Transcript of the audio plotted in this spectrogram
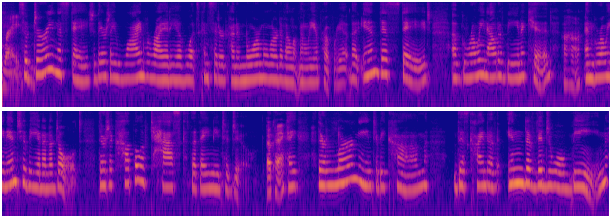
Right. So during this stage, there's a wide variety of what's considered kind of normal or developmentally appropriate. But in this stage of growing out of being a kid uh huh. and growing into being an adult, there's a couple of tasks that they need to do. Okay. Okay, they're learning to become this kind of individual being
